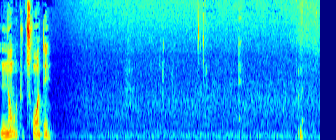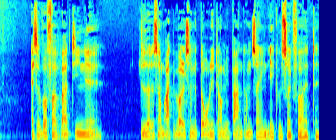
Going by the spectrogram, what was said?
når du tror det, altså hvorfor var dine, lyder det som ret voldsomme dårligdom i barndommen, så egentlig ikke udtryk for, at, øh,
